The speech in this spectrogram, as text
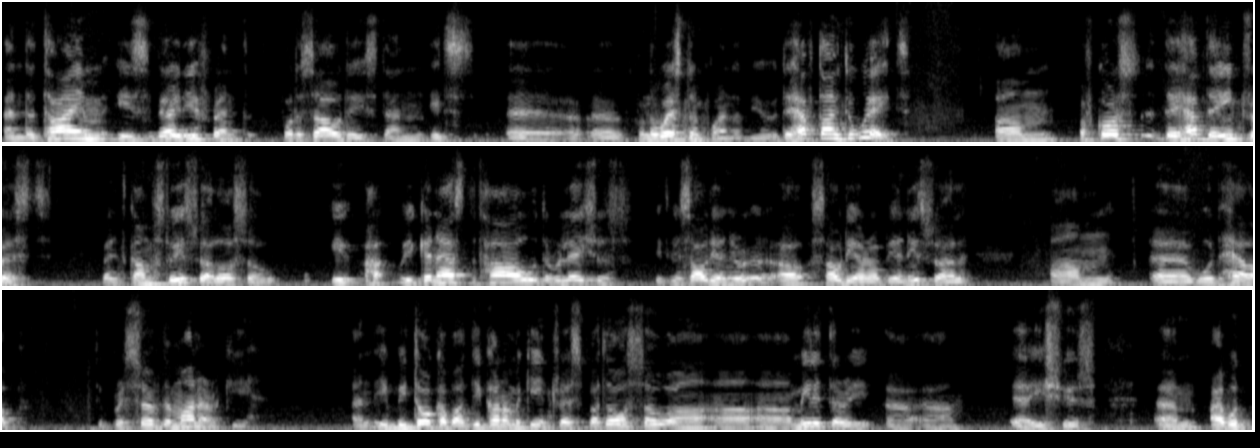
and the time is very different for the Saudis than it's uh, uh, from the Western point of view. They have time to wait. Um, of course, they have the interest when it comes to Israel also we can ask that how the relations between Saudi, and, uh, Saudi Arabia and Israel um, uh, would help to preserve the monarchy. And if we talk about economic interests, but also uh, uh, uh military issues, um, I would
